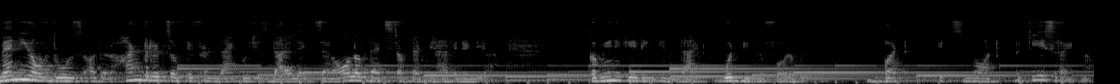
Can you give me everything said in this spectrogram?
many of those other hundreds of different languages, dialects, and all of that stuff that we have in India, communicating in that would be preferable. But it's not the case right now.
